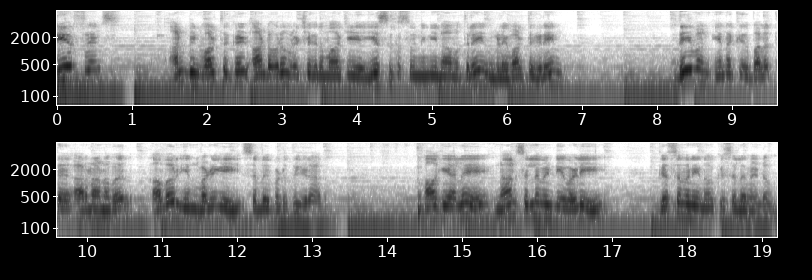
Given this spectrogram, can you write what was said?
Dear friends, அன்பின் வாழ்த்துக்கள் ஆண்டவரும் இரட்சகருமாகிய இயேசு கிறிஸ்துவின் இனிய நாமத்திலே உங்களை வாழ்த்துகிறேன். தேவன் எனக்கு பலத்த அரணானவர் அவர் என் வழியை செவ்வைப்படுத்துகிறார். ஆகையாலே நான் செல்ல வேண்டிய வழி கெசமனை நோக்கி செல்ல வேண்டும்.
